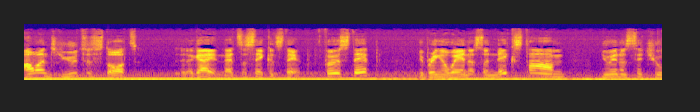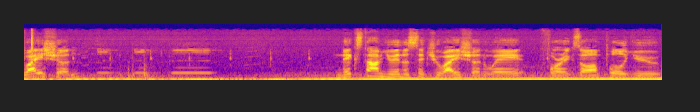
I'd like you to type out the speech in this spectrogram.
I want you to start again. That's the second step. First step, you bring awareness. So next time you're in a situation, next time you're in a situation where, for example, you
